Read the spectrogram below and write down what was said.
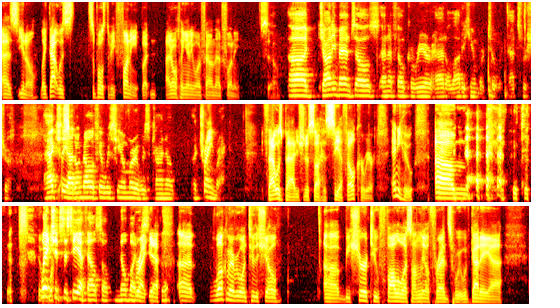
as you know, like that was supposed to be funny, but I don't think anyone found that funny. So Uh, Johnny Manziel's NFL career had a lot of humor to it. That's for sure. Actually, Yes. I don't know if it was humor. It was kind of a train wreck. if that was bad, you should have saw his CFL career. Anywho, um, Which it's the CFL, so nobody. Right, yeah. uh, welcome everyone to the show. Uh, be sure to follow us on Leo Threads. We, we've got a uh,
